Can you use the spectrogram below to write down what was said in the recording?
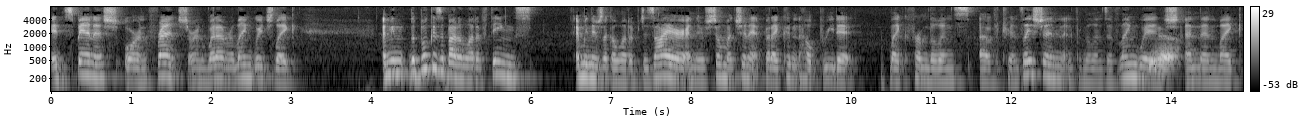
in Spanish or in French or in whatever language like I mean, the book is about a lot of things I mean, there's like a lot of desire and there's so much in it, but I couldn't help read it like from the lens of translation and from the lens of language. Yeah. And then like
